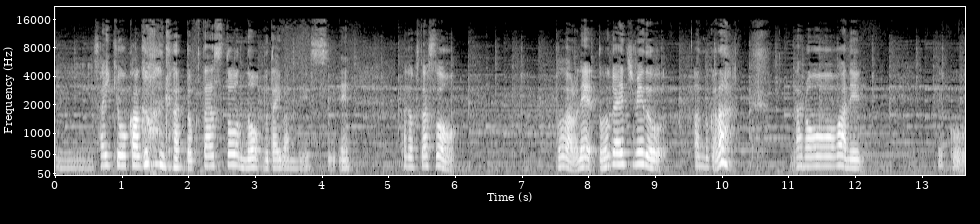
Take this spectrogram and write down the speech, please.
えー、最強科学漫画ドクターストーンの舞台版ですね、まあ、ドクターストーンどうだろうね。どのぐらい知名度あんのかな。あのー、まあね結構。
